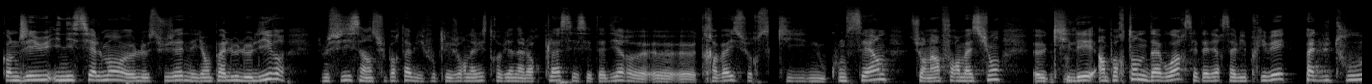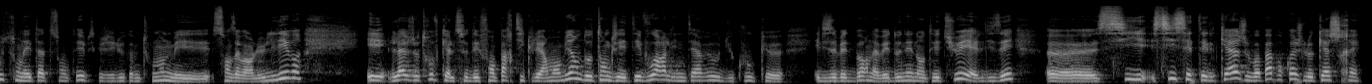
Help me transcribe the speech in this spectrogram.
quand j'ai eu initialement euh, le sujet, n'ayant pas lu le livre, je me suis dit c'est insupportable, il faut que les journalistes reviennent à leur place et c'est-à-dire euh, travaillent sur ce qui nous concerne, sur l'information qu'il est importante d'avoir, c'est-à-dire sa vie privée, pas du tout son état de santé, puisque j'ai lu comme tout le monde, mais sans avoir lu le livre. Et là, je trouve qu'elle se défend particulièrement bien, d'autant que j'ai été voir l'interview du coup que Elisabeth Borne avait donné dans T'es tué, et elle disait euh, si, si c'était le cas, je ne vois pas pourquoi je le cacherais.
